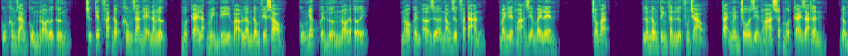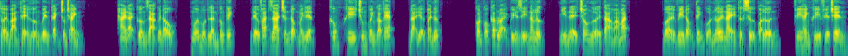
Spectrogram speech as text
cũng không dám cùng nó đối cứng, trực tiếp phát động không gian hệ năng lực, một cái lắc mình đi vào lâm đông phía sau, cũng nhấc quyền hướng nó đập tới. Nó quyền ở giữa nóng rực phát tán mạnh liệt hỏa diễm bay lên. Cho vặt. Lâm đông tinh thần lực phun trào, tại nguyên chỗ diễn hóa xuất một cái giả thân, đồng thời bản thể hướng bên cạnh trốn tránh hai đại cường giả quyết đấu, mỗi một lần công kích đều phát ra chấn động mãnh liệt, không khí chung quanh gào thét, đại địa toái nước còn có các loại quỷ dị năng lực, nhìn để cho người ta hoa mắt. Bởi vì động tĩnh của nơi này thực sự quá lớn, phi hành khí phía trên,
